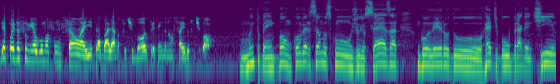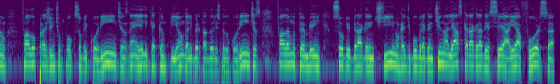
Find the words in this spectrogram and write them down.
e depois assumir alguma função aí, trabalhar no futebol e pretendo não sair do futebol. Muito bem. Bom, conversamos com o Júlio César, goleiro do Red Bull Bragantino, falou pra gente um pouco sobre Corinthians, né? Ele que é campeão da Libertadores pelo Corinthians. Falamos também sobre Bragantino, Red Bull Bragantino. Aliás, quero agradecer aí a força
